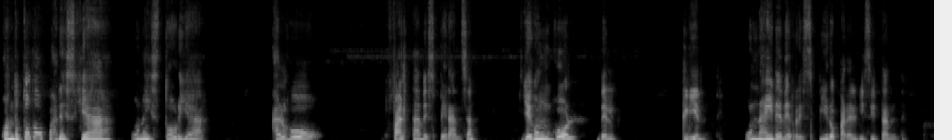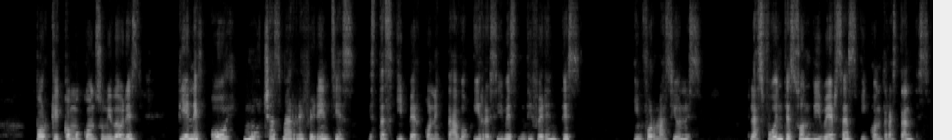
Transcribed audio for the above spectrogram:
Cuando todo parecía una historia, algo falta de esperanza, llega un gol del cliente, un aire de respiro para el visitante, porque como consumidores tienes hoy muchas más referencias, estás hiperconectado y recibes diferentes informaciones. Las fuentes son diversas y contrastantes.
